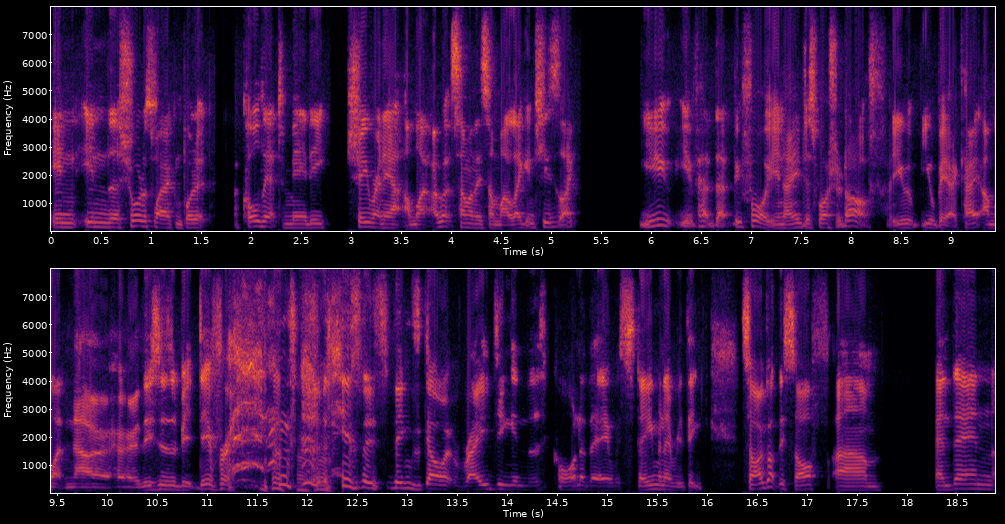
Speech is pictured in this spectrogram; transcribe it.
in in the shortest way I can put it, I called out to Mandy. She ran out. I'm like, I got some of this on my leg, and she's like, "You you've had that before, you know. You just wash it off. You you'll be okay." I'm like, "No, this is a bit different. this this thing's going raging in the corner there with steam and everything." So I got this off. Um, and then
